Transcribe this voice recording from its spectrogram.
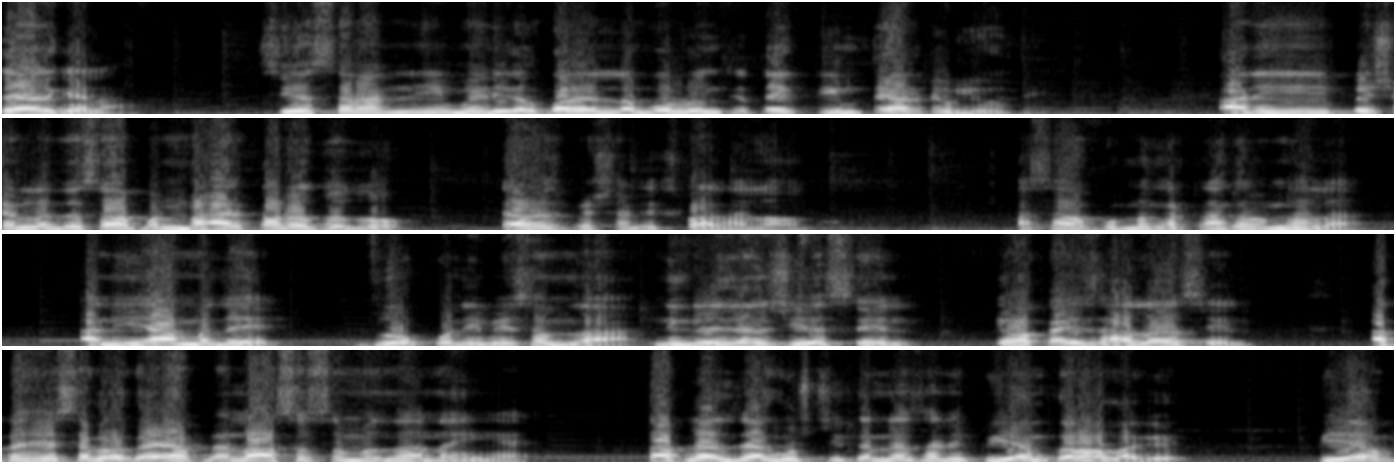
तयार केला. सी एस सरांनी मेडिकल कॉलेजला बोलून तिथे एक टीम तयार ठेवली होती. आणि पेशंटला जसं आपण बाहेर काढत होतो त्यावेळेस पेशंट एक्सपायर झाला होता. असा हा पूर्ण घटनाक्रम झाला. आणि यामध्ये जो कोणी बी समजा निग्लिजन्सी असेल किंवा काही झालं असेल आता हे सगळं काही आपल्याला असं समजणार नाही आहे तर आपल्याला त्या गोष्टी करण्यासाठी पी एम करावं लागेल. पी एम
